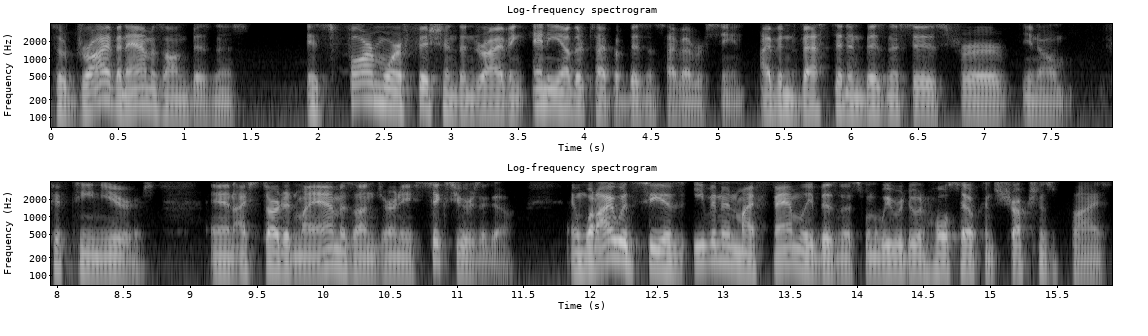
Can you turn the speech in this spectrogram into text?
to drive an Amazon business is far more efficient than driving any other type of business I've ever seen. I've invested in businesses for, you know, 15 years and I started my Amazon journey 6 years ago. And what I would see is even in my family business when we were doing wholesale construction supplies,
